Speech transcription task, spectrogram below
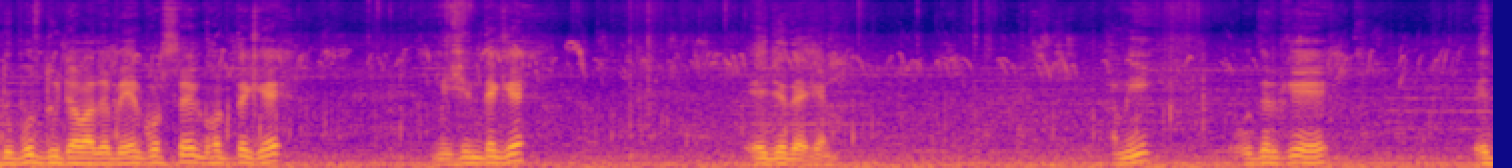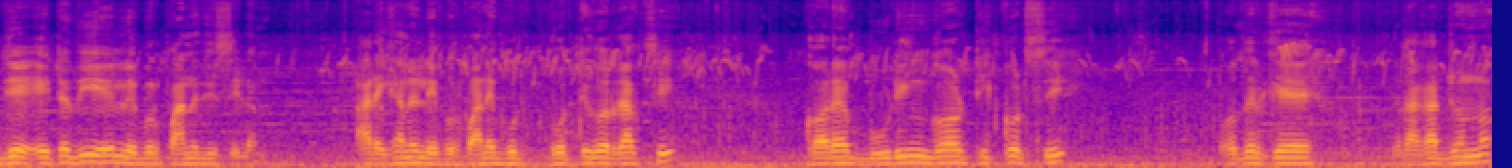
দুপুর দুটা বাজে বের করছে ঘর থেকে, মেশিন থেকে। এই যে দেখেন, আমি ওদেরকে এই যে এটা দিয়ে লেবুর পানি দিছিলাম। আর এখানে লেবুর পানি ভর- ভর্তি করে রাখছি। ঘরে বুডিং ঘর ঠিক করছি ওদেরকে রাখার জন্য।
